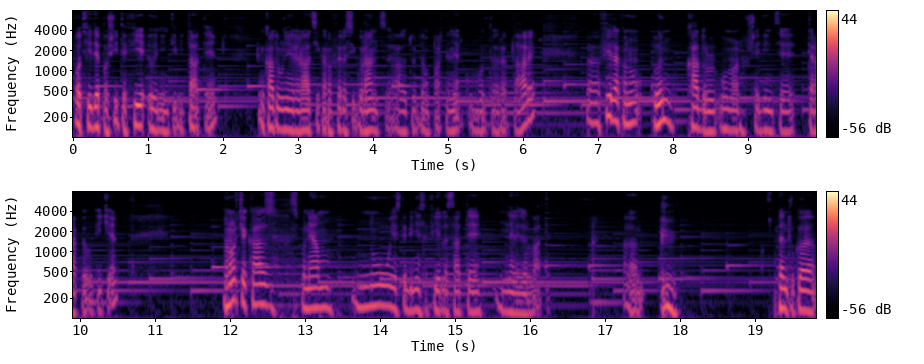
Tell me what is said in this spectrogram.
pot fi depășite fie în intimitate, în cadrul unei relații care oferă siguranță alături de un partener cu multă răbdare, uh, fie dacă nu în cadrul unor ședințe terapeutice. În orice caz, spuneam, nu este bine să fie lăsate nerezolvate. Uh, pentru că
